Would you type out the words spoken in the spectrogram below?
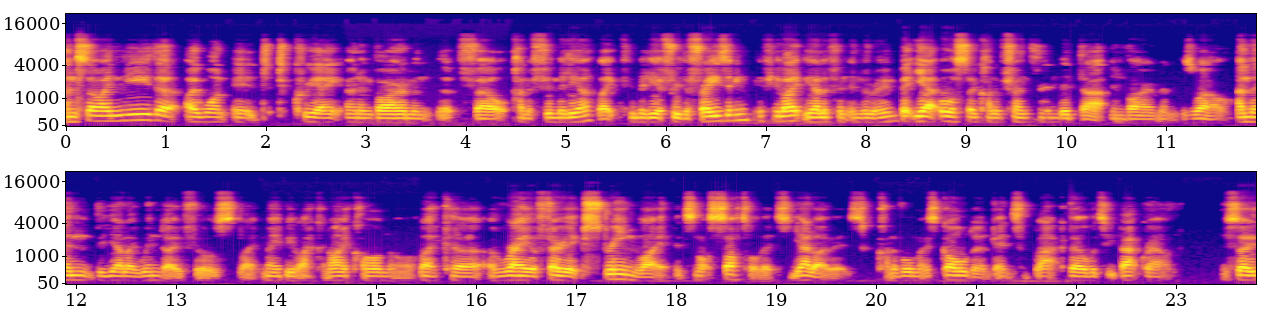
And so I knew that I wanted to create an environment that felt kind of familiar, like familiar through the phrasing, if you like, the elephant in the room, but yet also kind of transcended that environment as well. And then the yellow window feels like maybe like an icon or like a, a ray of very extreme light. It's not subtle, it's yellow, it's kind of almost golden against a black velvety background. So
